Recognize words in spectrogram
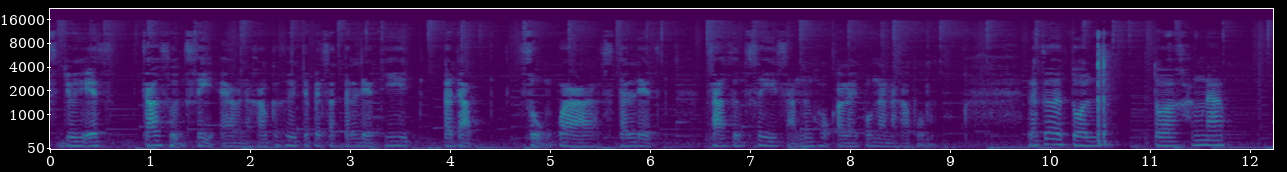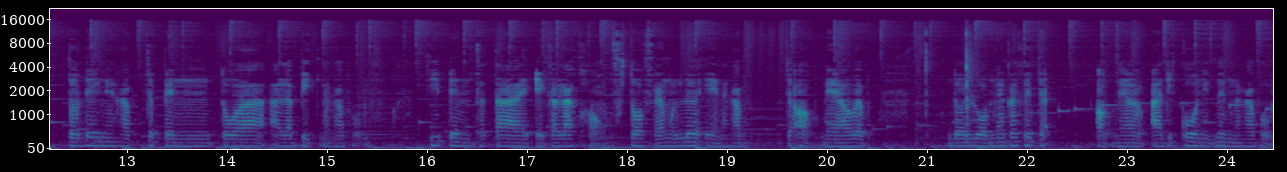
SUS 904L นะครับ ก็คือจะเป็นสแตนเลสที่ระดับสูงกว่าสแตนเลส304 316 อะไรพวกนั้นนะครับผม แล้วก็ตัวตัวข้างหน้าตัวเลขเนี่ยครับ จะเป็นตัว Arabic นะครับผม ที่เป็นสไตล์เอกลักษณ์ของตัว Franck Muller เองนะครับ จะออกแนวแบบ โดยรวมเนี่ยก็คือจะออกแนว Art Deco นิดนึงนะครับผม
